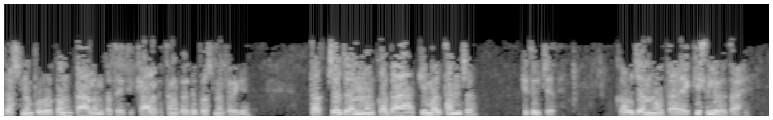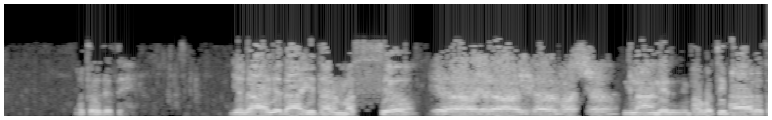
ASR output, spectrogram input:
प्रश्न पूर्वकम कालम कथयति। काल कथन करते प्रश्न करके तच्च जन्म कदा किमर्थम च कब जन्म होता है किस लिए होता है? उत्तर देते हैं। यदा यदा ही हि धर्मस्य ग्लानिर्भवति भारत।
